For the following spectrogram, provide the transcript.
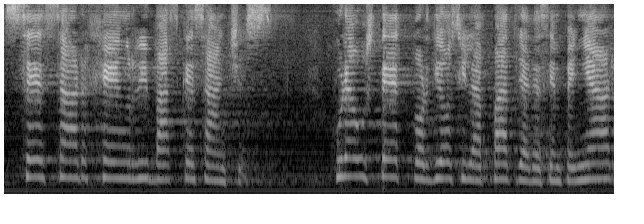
César Henry Vázquez Sánchez, ¿jura usted por Dios y la patria desempeñar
